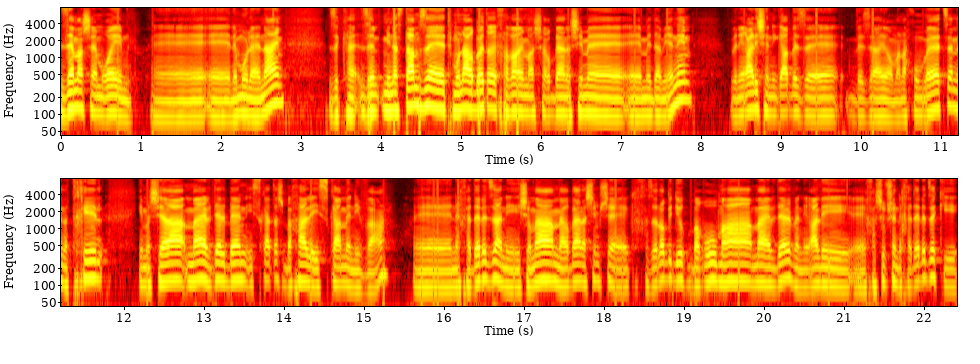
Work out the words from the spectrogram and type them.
זה מה שהם רואים אה, אה, למול העיניים. זה, זה, מן הסתם זה תמונה הרבה יותר רחבה ממה שהרבה אנשים אה, אה, מדמיינים, ונראה לי שניגע בזה, בזה היום. אנחנו בעצם נתחיל עם השאלה, מה ההבדל בין עסקת השבחה לעסקה מניבה? אה, נחדד את זה, אני שומע מהרבה אנשים שככה זה לא בדיוק ברור מה, מה ההבדל, ונראה לי אה, חשוב שנחדד את זה, כי,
